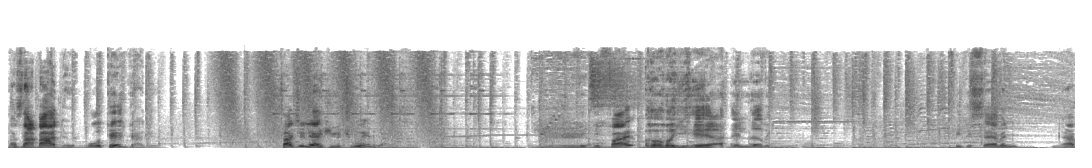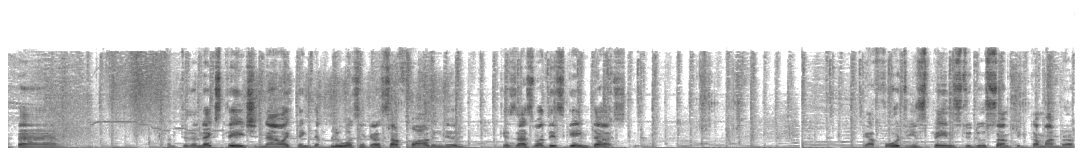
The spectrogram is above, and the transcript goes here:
That's not bad, dude. We'll take that, dude. It's actually a huge win, guys. Yeah. 55. Oh, yeah. I love it. 57. Not bad. On to the next stage. Now I think the blue ones are going to start falling, dude. Because that's what this game does. Dude. Got 14 spins to do something. Come on, bro.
